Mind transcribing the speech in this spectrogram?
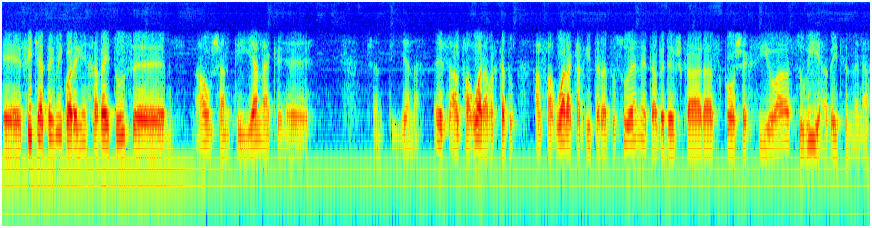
E, fitxa teknikoarekin jarraituz, e, hau, Santillanak, e, Santillana, ez, Alfaguara, barkatu, Alfaguara kargitaratu zuen, eta bere euskarazko sekzioa zubia deitzen dena,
